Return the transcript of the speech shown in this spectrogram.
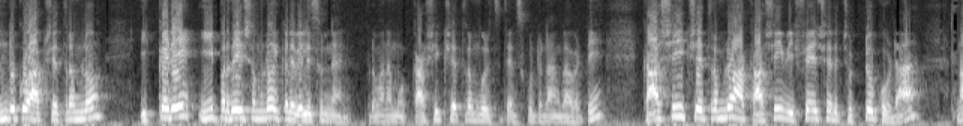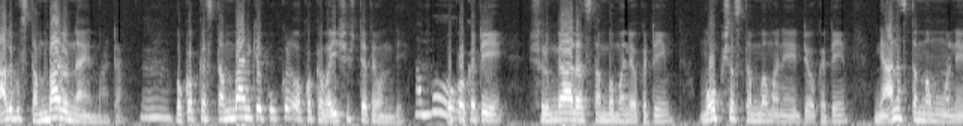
ఎందుకు ఆ క్షేత్రంలో? ఇక్కడే ఈ ప్రదేశంలో ఇక్కడ వెలిసున్నాను ఇప్పుడు మనము కాశీ క్షేత్రం గురించి తెలుసుకుంటున్నాం కాబట్టి కాశీ క్షేత్రంలో ఆ కాశీ విశ్వేశ్వరి చుట్టూ కూడా నాలుగు స్తంభాలు ఉన్నాయన్నమాట. ఒక్కొక్క స్తంభానికి ఒక్కొక్క వైశిష్టత ఉంది. ఒక్కొక్కటి శృంగార స్తంభం అనే ఒకటి మోక్ష స్తంభం అనేటి ఒకటి జ్ఞాన స్తంభం అనే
